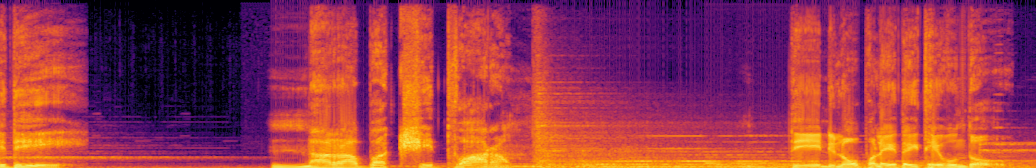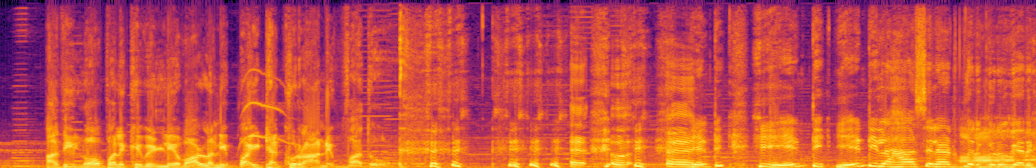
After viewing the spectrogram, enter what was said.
ఇది నరభక్షి ద్వారం. దీని లోపల ఏదైతే ఉందో అది లోపలికి వెళ్ళే వాళ్ళని బయటకు రానివ్వదు. ఏంటి? ఏంటి? ఏంటి ఇలా హాస్యలాడుతున్నారు గురువుగారు?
